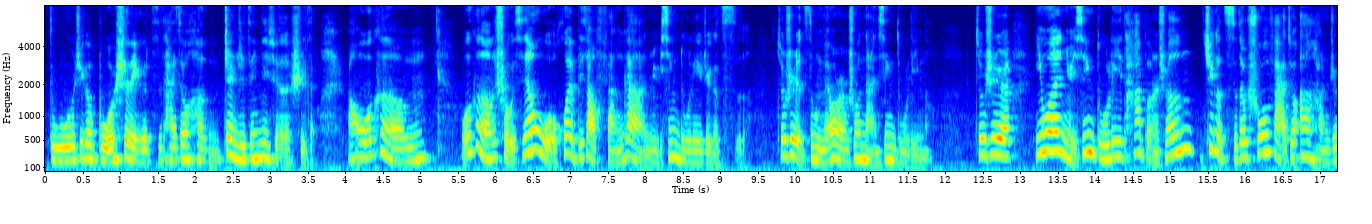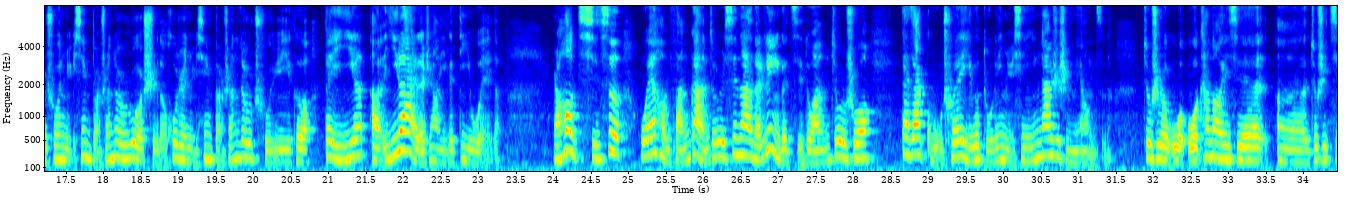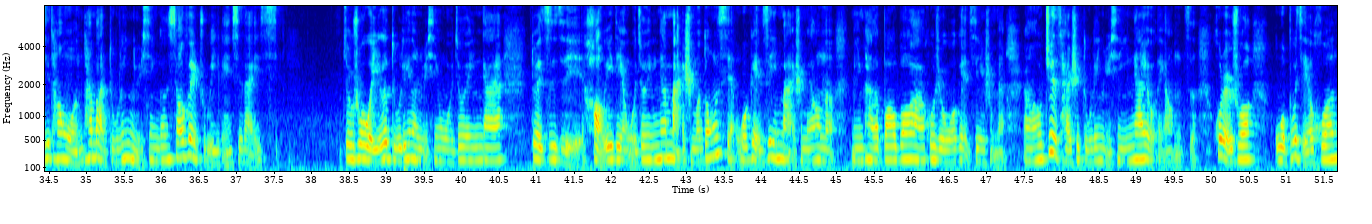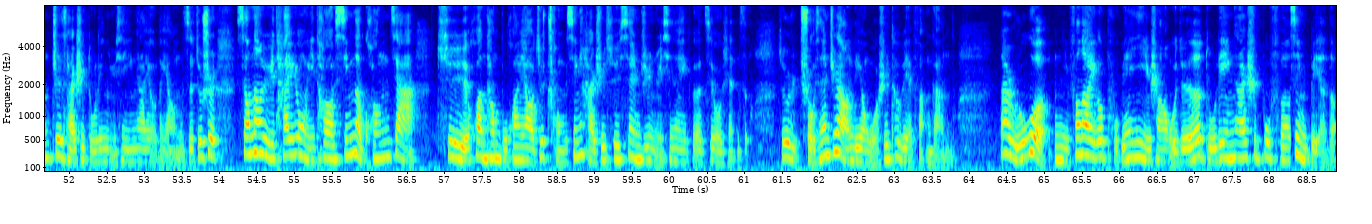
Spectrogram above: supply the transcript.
读这个博士的一个姿态就很政治经济学的视角，然后我可能，我可能首先我会比较反感“女性独立”这个词，就是怎么没有人说男性独立呢？就是因为“女性独立”它本身这个词的说法就暗含着说女性本身就是弱势的，或者女性本身就是处于一个被依呃依赖的这样一个地位的。然后其次我也很反感，就是现在的另一个极端，就是说。大家鼓吹一个独立女性应该是什么样子的？就是我我看到一些呃，就是鸡汤文，他把独立女性跟消费主义联系在一起。就是说我一个独立的女性，我就应该对自己好一点，我就应该买什么东西，我给自己买什么样的名牌的包包啊，或者我给自己什么样，然后这才是独立女性应该有的样子，或者说我不结婚，这才是独立女性应该有的样子，就是相当于她用一套新的框架去换汤不换药，去重新还是去限制女性的一个自由选择，就是首先这两点我是特别反感的。那如果你放到一个普遍意义上，我觉得独立应该是不分性别的。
